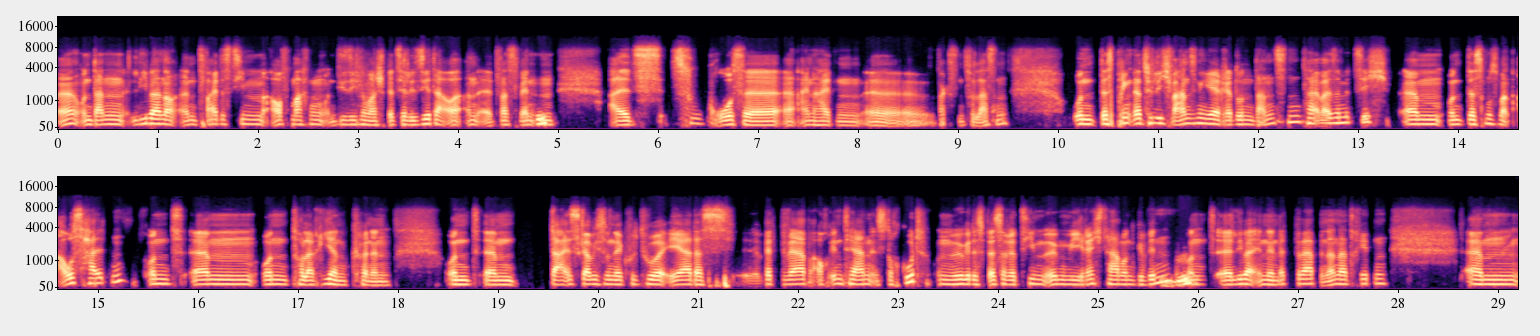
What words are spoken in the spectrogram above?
Ja? Und dann lieber noch ein zweites Team aufmachen und die sich nochmal spezialisierter an etwas wenden, mhm. als zu große äh, Einheiten äh, wachsen zu lassen. Und das bringt natürlich wahnsinnige Redundanzen teilweise mit sich. Ähm, und das muss man aushalten und, ähm, und tolerieren können. Und ähm, da ist, glaube ich, so eine Kultur eher, dass äh, Wettbewerb auch intern ist doch gut und möge das bessere Team irgendwie recht haben und gewinnen mhm. und äh, lieber in den Wettbewerb miteinander treten. Ähm,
